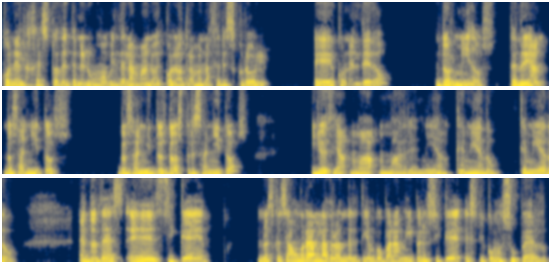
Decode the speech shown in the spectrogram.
con el gesto de tener un móvil de la mano y con la otra mano hacer scroll eh, con el dedo, dormidos. Tendrían dos añitos, dos añitos, dos, tres añitos. Y yo decía, "Ma- madre mía, qué miedo, qué miedo. Entonces, eh, sí que, no es que sea un gran ladrón del tiempo para mí, pero sí que estoy como súper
